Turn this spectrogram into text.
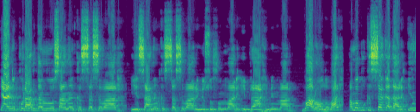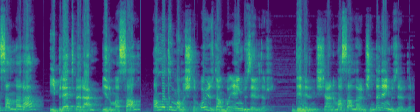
Yani Kur'an'da Musa'nın kıssası var, İsa'nın kıssası var, Yusuf'un var, İbrahim'in var, var oğlu var. Ama bu kıssa kadar insanlara ibret veren bir masal anlatılmamıştır. O yüzden bu en güzeldir denilmiş. Yani masalların içinden en güzeldir.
